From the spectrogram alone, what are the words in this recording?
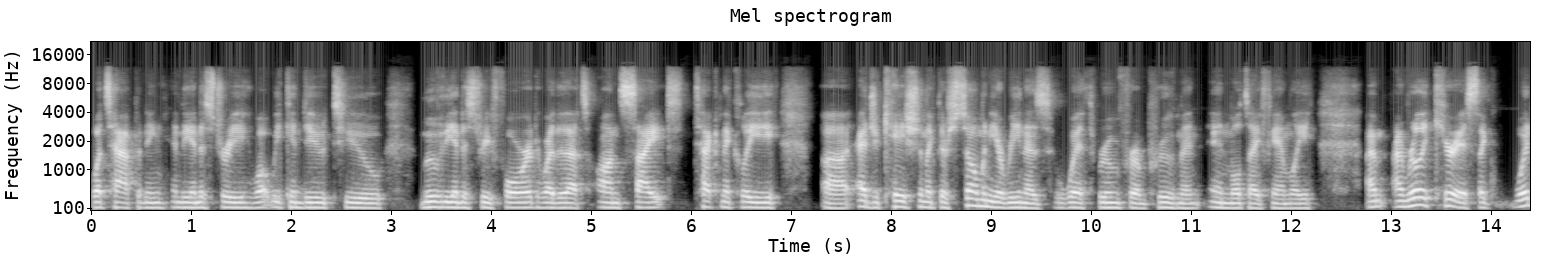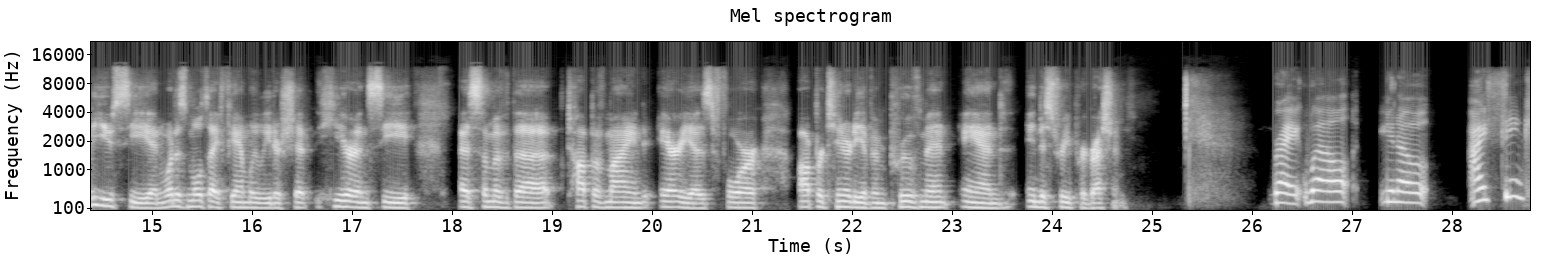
what's happening in the industry, what we can do to move the industry forward, whether that's on site, technically, uh, education. Like there's so many arenas with room for improvement in multifamily. I'm I'm really curious. Like, what do you see, and what does multifamily leadership hear and see as some of the top of mind areas for opportunity of improvement and industry progression? Right. Well, you know, I think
